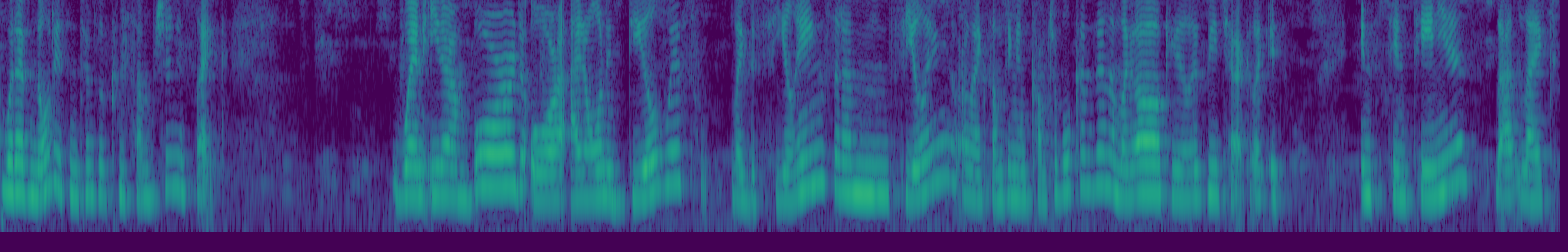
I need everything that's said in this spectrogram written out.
what i've noticed in terms of consumption it's like when either i'm bored or i don't want to deal with like the feelings that i'm feeling or like something uncomfortable comes in i'm like oh okay let me check. Like it's instantaneous that like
